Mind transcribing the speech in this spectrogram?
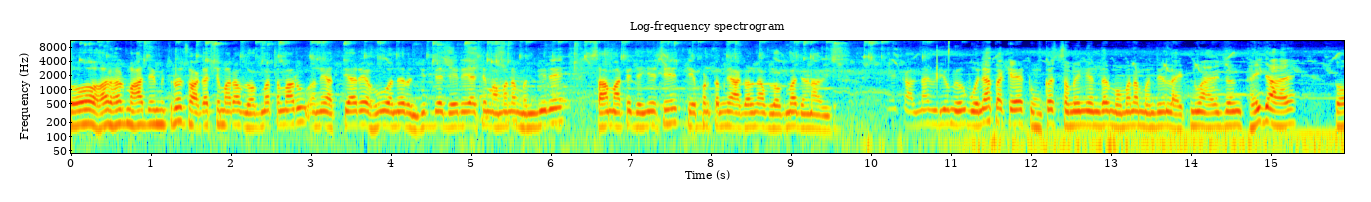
તો હર હર મહાદેવ મિત્રો સ્વાગત છે મારા વ્લોગમાં તમારું અને અત્યારે હું અને રંજીતભાઈ જઈ રહ્યા છે મામાના મંદિરે. શા માટે જઈએ છીએ તે પણ તમને આગળના વ્લોગમાં જણાવીશ. કાલના વિડીયોમાં એવું બોલ્યા હતા કે ટૂંક જ સમયની અંદર મામાના મંદિરે લાઇટનું આયોજન થઈ જાય તો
